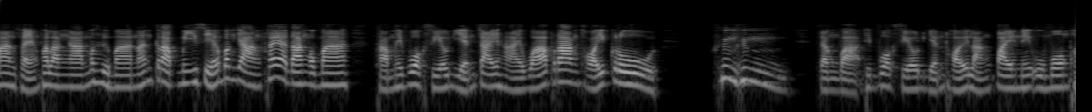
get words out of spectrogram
ม่านแสงพลังงานมหึมานั้นกลับมีเสียงบางอย่างแพร่ดังออกมาทำให้พวกเสียวเหยียนใจหายวาบร่างถอยกรูฮึ่งฮึ่งจังหวะที่พวกเสียวเหยียนถอยหลังไปในอุโมงค์ผ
